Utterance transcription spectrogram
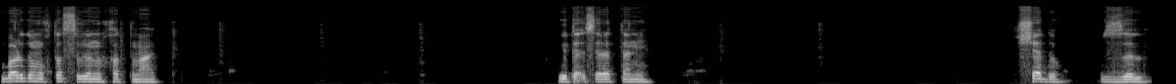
برضه مختص بلون الخط معاك. دي تأثيرات تانية. shadow الظل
